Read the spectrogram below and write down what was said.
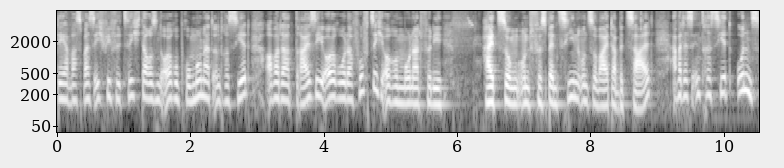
der, was weiß ich, wie viel zigtausend Euro pro Monat interessiert, ob er da 30 Euro oder 50 Euro im Monat für die Heizung und fürs Benzin und so weiter bezahlt. Aber das interessiert uns,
